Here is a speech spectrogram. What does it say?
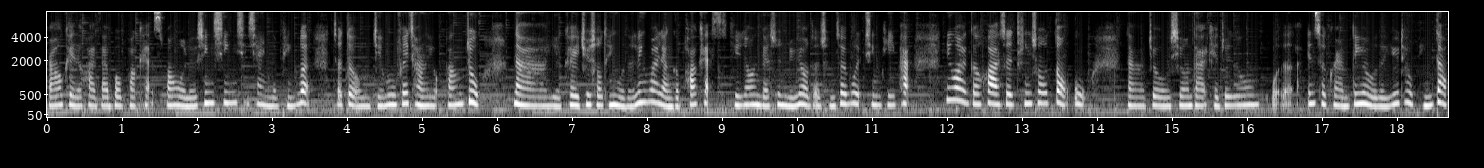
然后可以的话，在播 podcast 帮我留星星，写下你的评论，这对我们节目非常有帮助。那也可以去收听我的另外两个 Podcast，其中一个是女友的纯粹不理性批判，另外一个话是听说动物。那就希望大家可以追踪我的 Instagram，订阅我的 YouTube 频道，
